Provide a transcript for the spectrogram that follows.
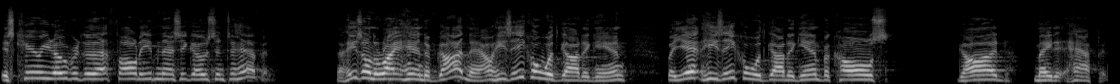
is carried over to that thought even as he goes into heaven. Now, he's on the right hand of God now. He's equal with God again, but yet he's equal with God again because God made it happen.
